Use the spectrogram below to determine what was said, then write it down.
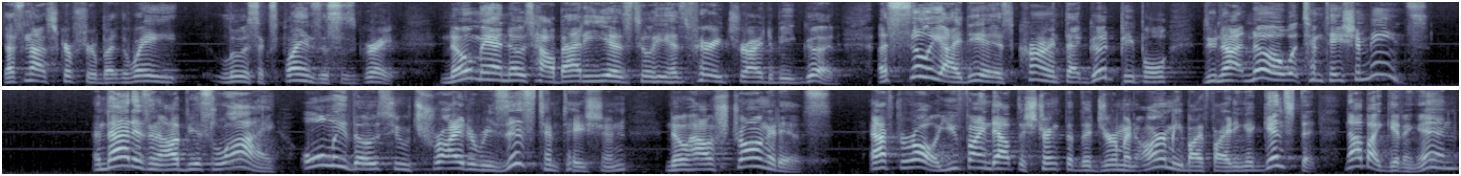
That's not scripture, but the way Lewis explains this is great. No man knows how bad he is till he has very tried to be good. A silly idea is current that good people do not know what temptation means. And that is an obvious lie. Only those who try to resist temptation know how strong it is. After all, you find out the strength of the German army by fighting against it, not by giving in.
